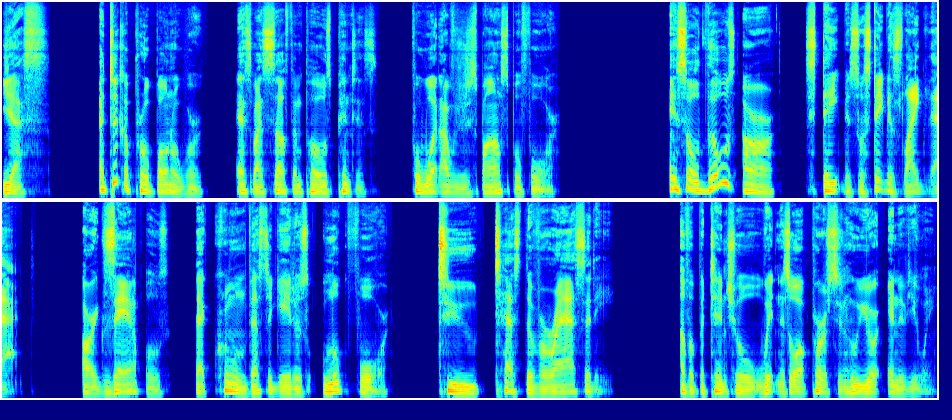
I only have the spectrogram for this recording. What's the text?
Yes. I took a pro bono work as my self imposed penance for what I was responsible for. And so those are statements or statements like that are examples that criminal investigators look for to test the veracity of a potential witness or a person who you're interviewing.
